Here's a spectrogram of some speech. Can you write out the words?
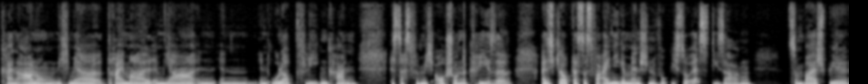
keine Ahnung, nicht mehr dreimal im Jahr in, in, in Urlaub fliegen kann, ist das für mich auch schon eine Krise. Also ich glaube, dass das für einige Menschen wirklich so ist, die sagen zum Beispiel,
